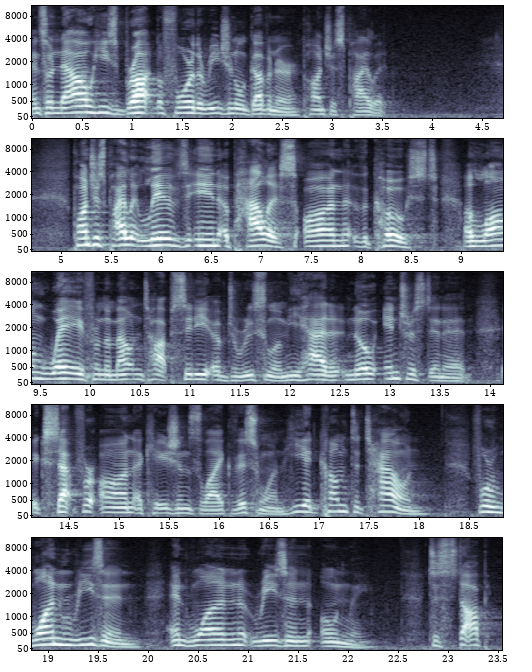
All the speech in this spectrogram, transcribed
And so now he's brought before the regional governor, Pontius Pilate. Pontius Pilate lived in a palace on the coast, a long way from the mountaintop city of Jerusalem. He had no interest in it, except for on occasions like this one. He had come to town for one reason, and one reason only to stop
